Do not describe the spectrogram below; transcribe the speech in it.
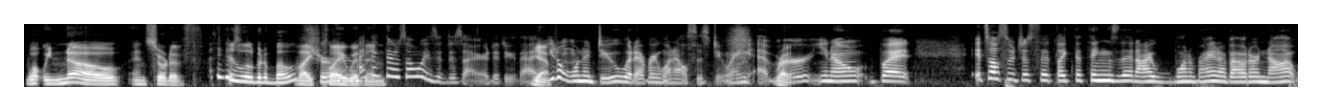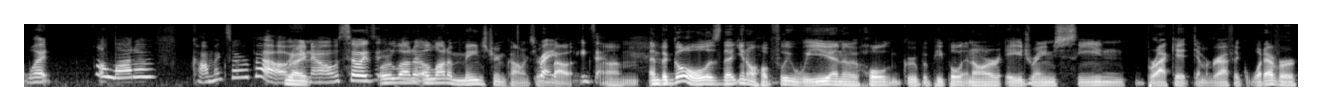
what we know and sort of I think there's a little bit of both. like sure. play I think there's always a desire to do that. Yeah. You don't want to do what everyone else is doing ever, right. you know, but it's also just that like the things that I want to write about are not what a lot of comics are about, you know. So it's or a lot you of a lot of mainstream comics are Right, about. exactly. Um, and the goal is that you know hopefully we and a whole group of people in our age range, scene, bracket, demographic, whatever,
